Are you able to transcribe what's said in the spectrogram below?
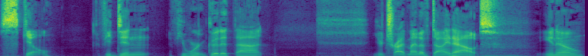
skill. If you didn't, if you weren't good at that, your tribe might have died out. You know,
